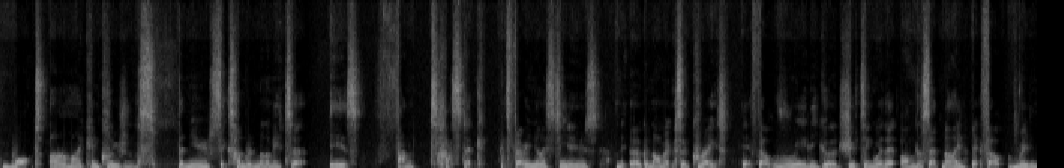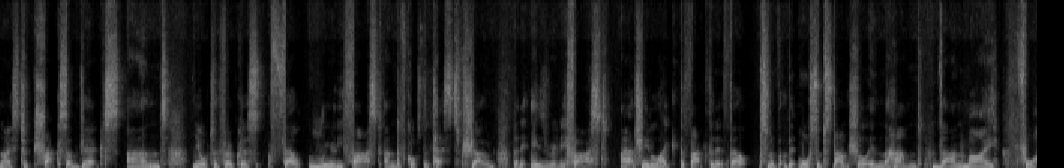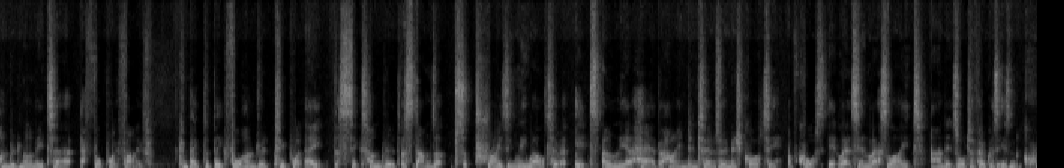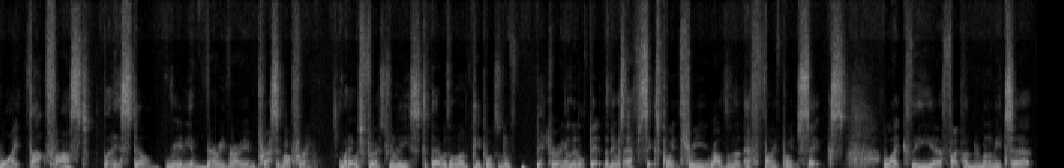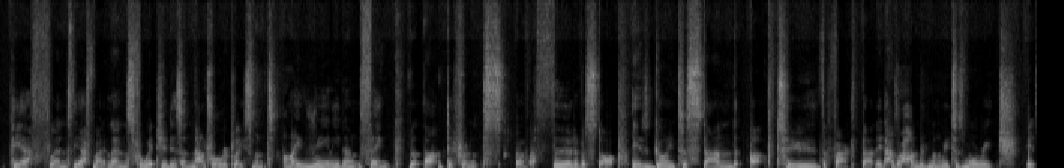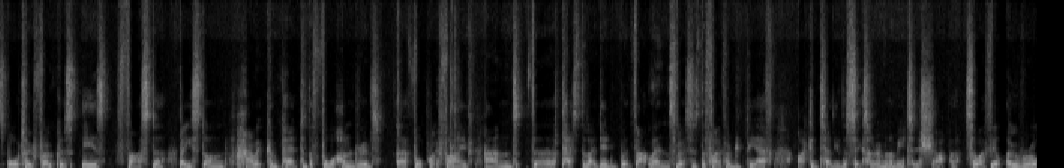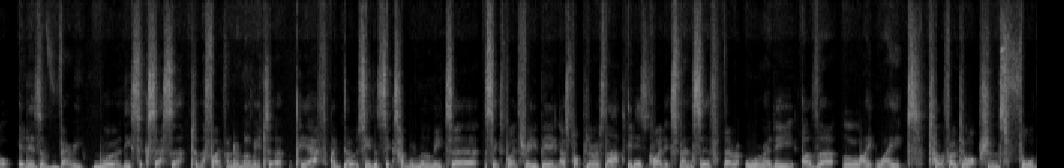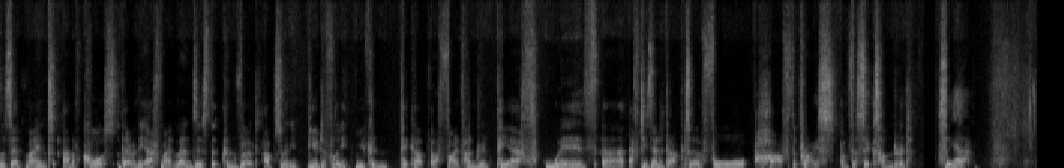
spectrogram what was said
what are my conclusions? The new 600mm is fantastic. It's very nice to use and the ergonomics are great. It felt really good shooting with it on the Z9. It felt really nice to track subjects and the autofocus felt really fast and of course the tests have shown that it is really fast. I actually liked the fact that it felt sort of a bit more substantial in the hand than my 400mm f4.5. Compared to Big 400 2.8, the 600 stands up surprisingly well to it. It's only a hair behind in terms of image quality. Of course, it lets in less light and its autofocus isn't quite that fast, but it's still really a very, very impressive offering when it was first released, there was a lot of people sort of bickering a little bit that it was f6.3 rather than f5.6, like the uh, 500mm PF lens, the F mount lens, for which it is a natural replacement. I really don't think that that difference of a third of a stop is going to stand up to the fact that it has 100 millimeters more reach, its autofocus is faster based on how it compared to the 400 uh, 4.5 and the test that I did with that lens versus the 500 PF, I can tell you the 600mm is sharper. So I feel overall it is a very worthy successor to the 500mm PF. I don't see the 600mm 6.3 being as popular as that. It is quite expensive. There are already other lightweight telephoto options for the Z mount, and of course there are the F mount lenses that convert absolutely beautifully. You can pick up a 500 PF with with uh, FTZ adapter for half the price of the 600. So yeah,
